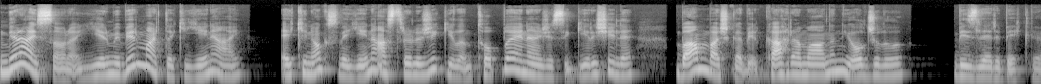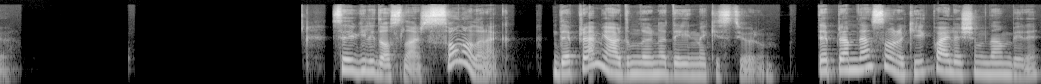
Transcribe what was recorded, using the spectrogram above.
Bir ay sonra 21 Mart'taki yeni ay, ekinoks ve yeni astrolojik yılın toplu enerjisi girişiyle bambaşka bir kahramanın yolculuğu bizleri bekliyor. Sevgili dostlar, son olarak deprem yardımlarına değinmek istiyorum. Depremden sonraki ilk paylaşımdan beri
